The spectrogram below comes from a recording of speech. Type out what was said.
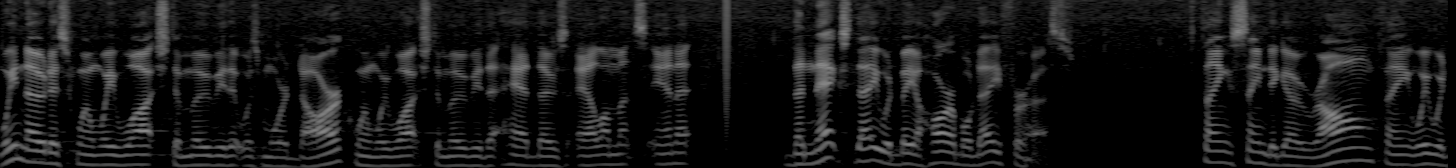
we noticed when we watched a movie that was more dark, when we watched a movie that had those elements in it, the next day would be a horrible day for us things seemed to go wrong. Thing we would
